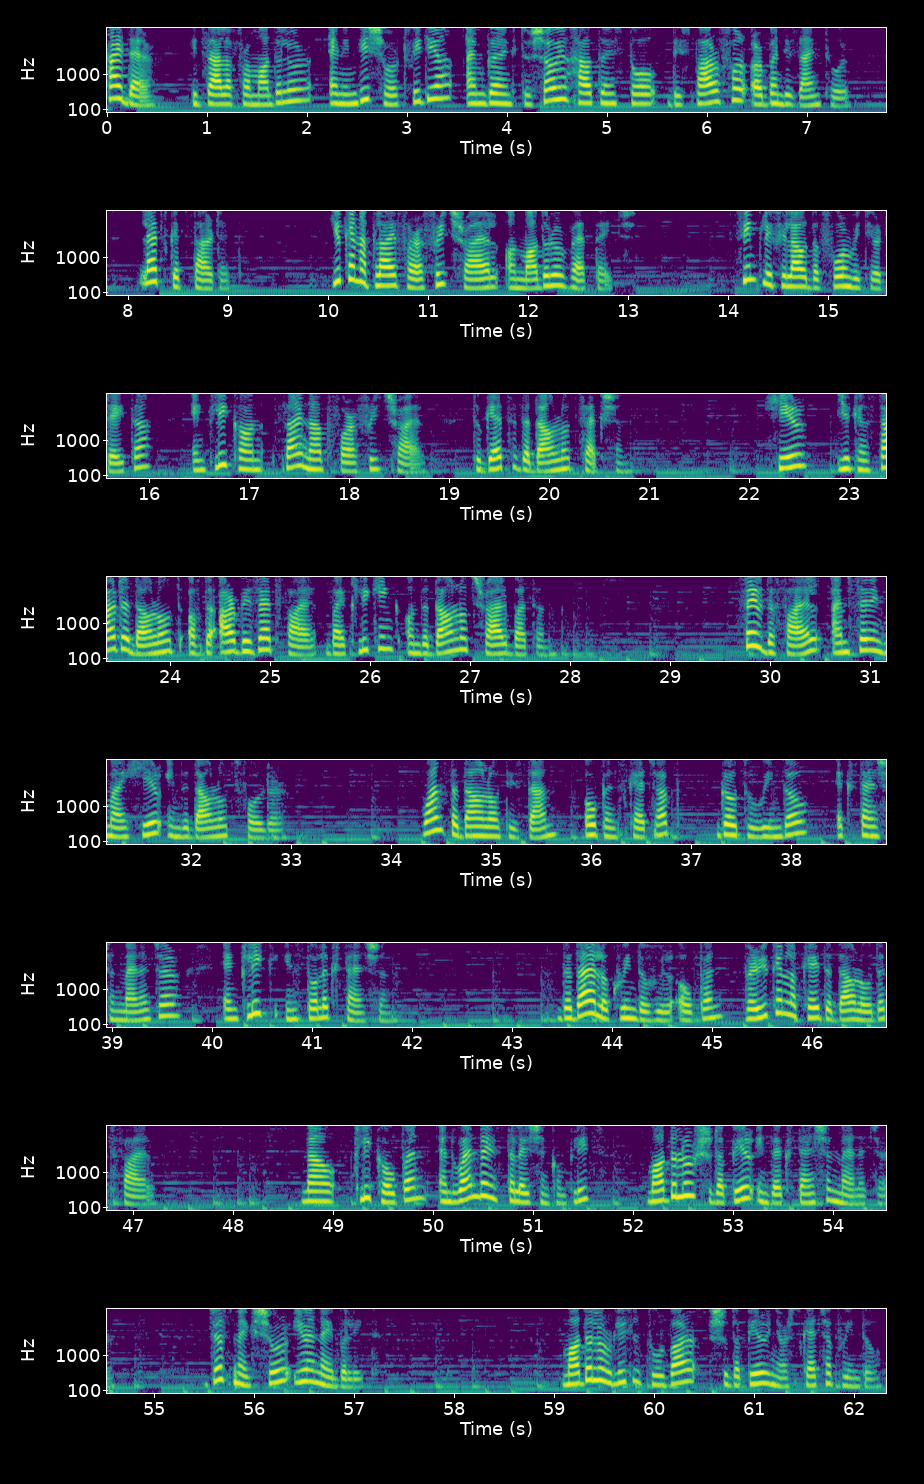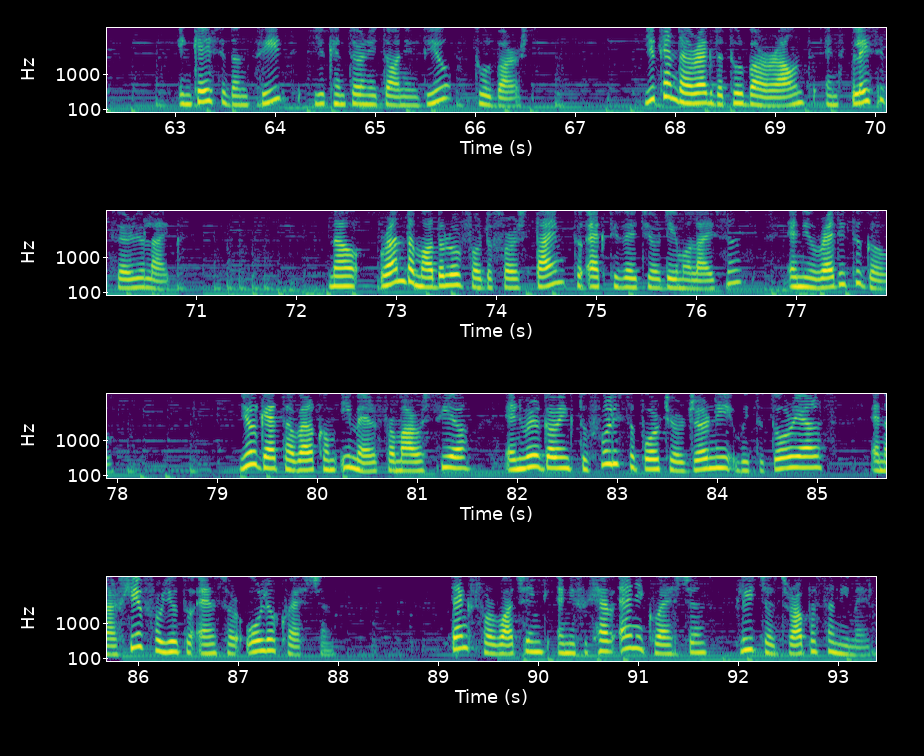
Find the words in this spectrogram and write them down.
Hi there, it's Ala from Modelur and in this short video I'm going to show you how to install this powerful urban design tool. Let's get started. You can apply for a free trial on Modelur webpage. Simply fill out the form with your data and click on Sign up for a free trial to get to the download section. Here, you can start the download of the RBZ file by clicking on the Download Trial button. Save the file, I'm saving mine here in the Downloads folder. Once the download is done, open SketchUp, go to Window, Extension Manager and click Install extension. The dialog window will open, where you can locate the downloaded file. Now click Open and when the installation completes, Modelur should appear in the Extension Manager. Just make sure you enable it. Modelur little toolbar should appear in your SketchUp window. In case you don't see it, you can turn it on in View Toolbars. You can direct the toolbar around and place it where you like. Now run the Modelur for the first time to activate your demo license and you're ready to go. You'll get a welcome email from our CEO and we're going to fully support your journey with tutorials and are here for you to answer all your questions. Thanks for watching and if you have any questions, please just drop us an email.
